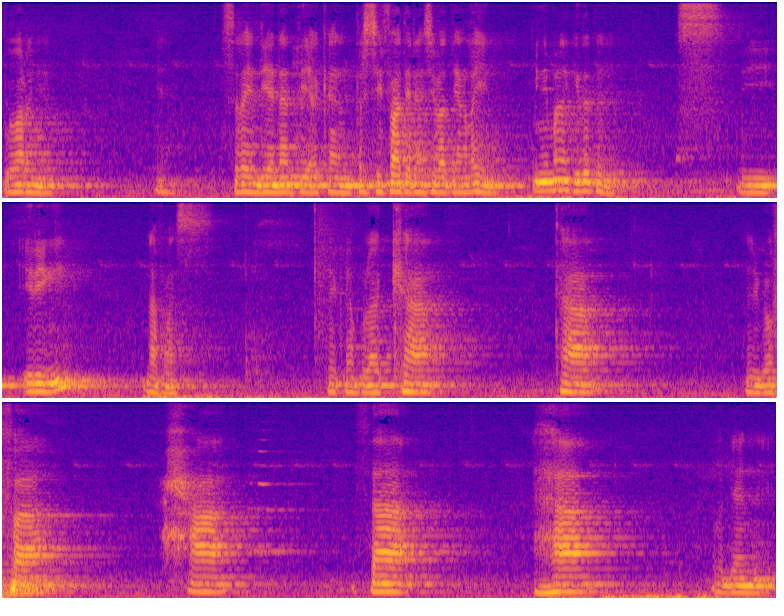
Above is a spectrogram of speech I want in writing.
keluarnya ya. selain dia nanti akan tersifat dengan sifat yang lain minimal kita tadi diiringi nafas ya kan pula ka ta dan juga fa ha tha ha kemudian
